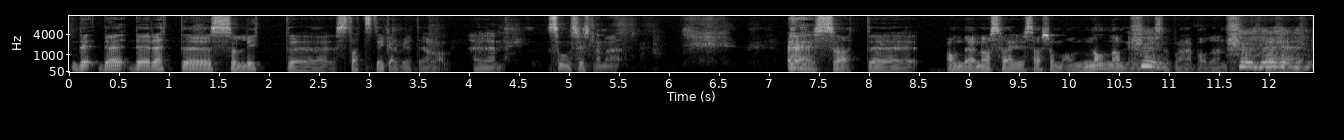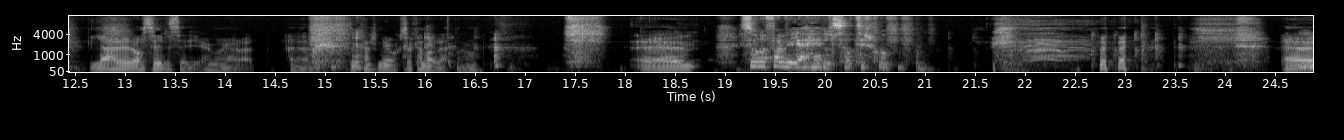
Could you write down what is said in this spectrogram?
det, det, det är rätt uh, solitt uh, statistikarbete i alla fall. Uh, som sysslar med. Så att eh, om det är några Sverigesar som av någon anledning lyssnar på den här podden, eh, lär er av CDC hur man gör det. Eh, då kanske ni också kan ha rätt någon gång. Eh, I sådana fall vill jag hälsa till dem. eh,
